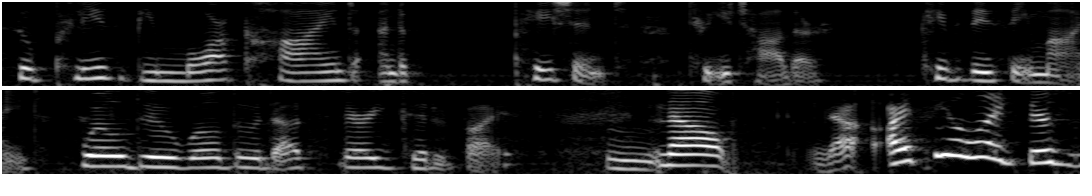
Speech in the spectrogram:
so please be more kind and patient to each other keep this in mind. Will do, will do. That's very good advice. Mm. Now, I feel like there's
